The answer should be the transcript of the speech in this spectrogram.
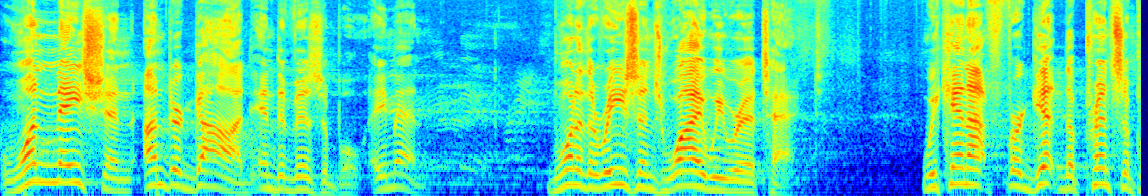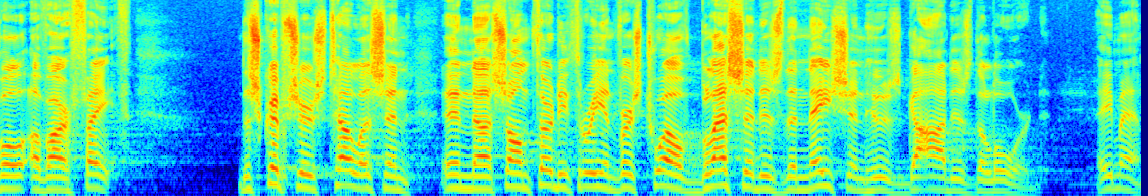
One nation under God, indivisible. Amen. One of the reasons why we were attacked. We cannot forget the principle of our faith. The scriptures tell us in, in uh, Psalm 33 and verse 12 Blessed is the nation whose God is the Lord. Amen.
